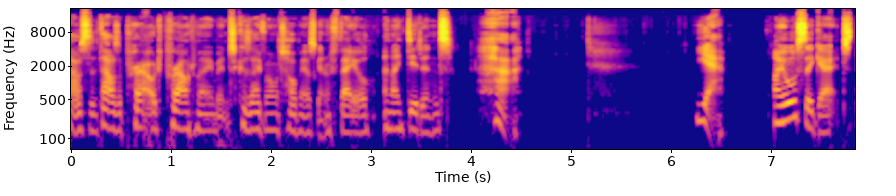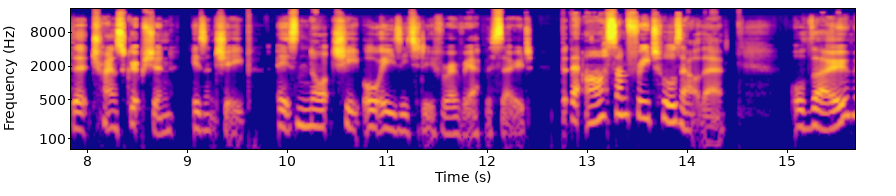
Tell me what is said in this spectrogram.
that was, that was a proud, proud moment because everyone told me I was going to fail and I didn't. Ha! Yeah, I also get that transcription isn't cheap. It's not cheap or easy to do for every episode, but there are some free tools out there. Although,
